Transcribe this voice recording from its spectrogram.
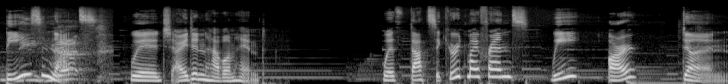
these nuts, which I didn't have on hand. With that secured, my friends, we are done.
